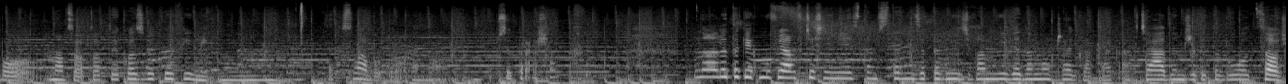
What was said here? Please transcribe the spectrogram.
bo no co, to tylko zwykły filmik, no tak słabo trochę, no przepraszam. No ale tak jak mówiłam wcześniej, nie jestem w stanie zapewnić Wam nie wiadomo czego, tak? A chciałabym, żeby to było coś,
